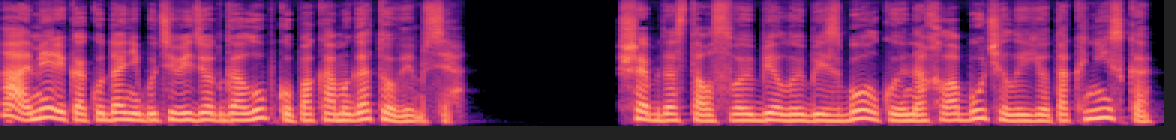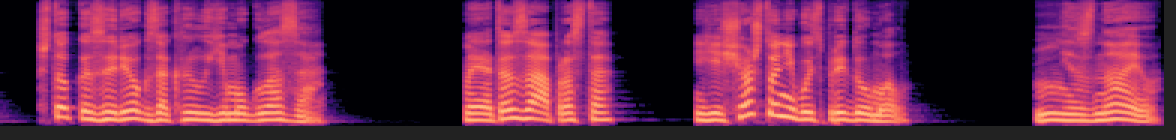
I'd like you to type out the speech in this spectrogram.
а Америка куда-нибудь уведет голубку, пока мы готовимся». Шеп достал свою белую бейсболку и нахлобучил ее так низко, что козырек закрыл ему глаза. «Это запросто. Еще что-нибудь придумал?» «Не знаю.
